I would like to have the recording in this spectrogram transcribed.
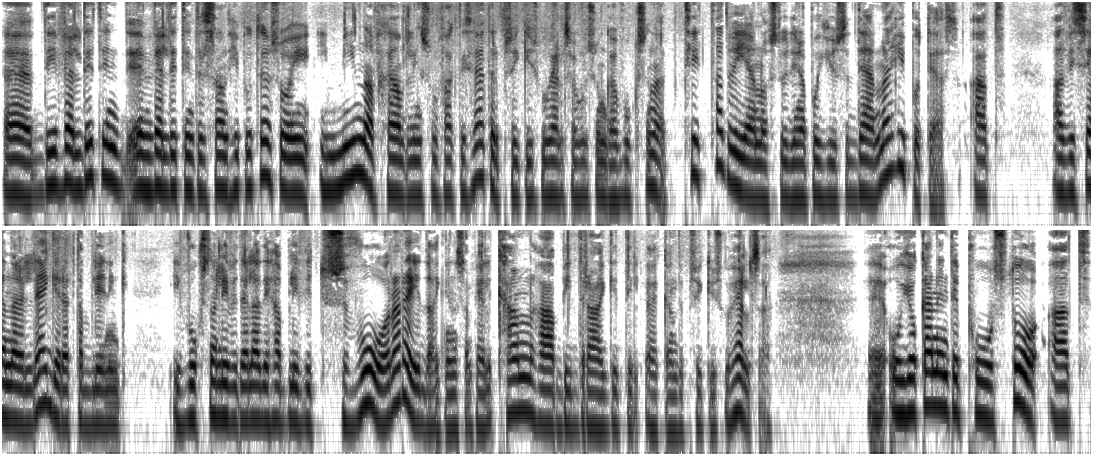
Eh, det är väldigt, en väldigt intressant hypotes och i, i min avhandling som faktiskt heter psykisk ohälsa hos unga vuxna tittade vi i en av studierna på just denna hypotes. Att, att vi senare lägger etablering i vuxna livet eller det har blivit svårare i dagens samhälle kan ha bidragit till ökande psykisk ohälsa. Eh, och jag kan inte påstå att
